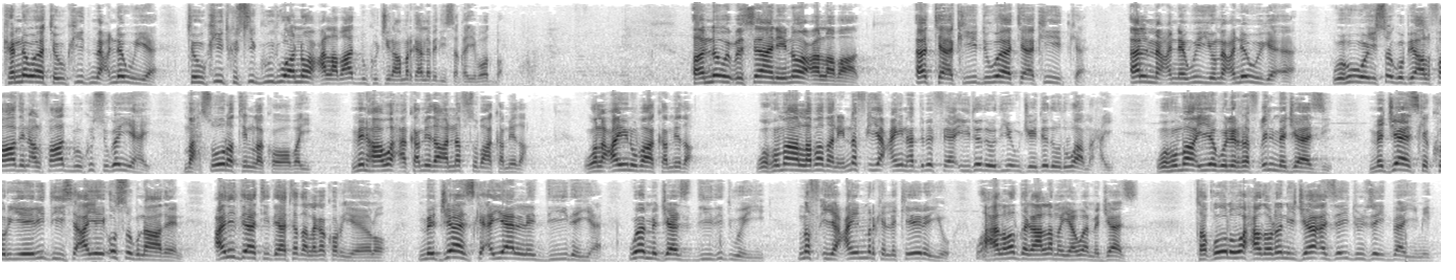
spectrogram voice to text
kanna waa tawkiid macnawiya tawkiidku si guud waa nooca labaad buu ku jiraa markaa labadiisa qayboodba annawcu haani nooca labaad ata'kiidu waa ta'kiidka almacnawiyu macnawiga ah wa huwa isagu bialfaadin alfaad buu ku sugan yahay maxsuuratin la koobay minhaa waxaa ka mida annafsu baa ka mida walcaynu baa ka mida wahumaa labadani naf iyo cayn haddaba faa'iidadoodu iyo ujeeddadoodu waa maxay wahumaa iyagu lirafcilmajaazi majaaska koryeelidiisa ayay u sugnaadeen cani daati daatada laga kor yeelo majaaska ayaa la diidayaa waa majaaz diidid weeyi naf iyo cayn marka la keenayo waxaa lala dagaalamayaa waa majaaz taquulu waxaad odhani jaa'a zaydun zayd baa yimid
